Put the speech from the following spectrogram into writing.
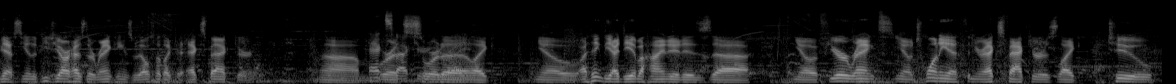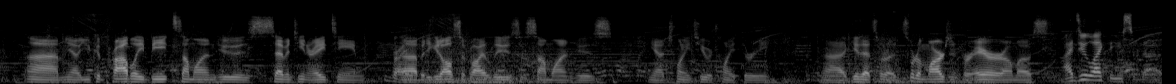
yes, you know the PGR has their rankings, but they also have like the X factor, um, X where it's sort of right. like, you know, I think the idea behind it is, uh, you know, if you're ranked, you know, 20th and your X factor is like two, um, you know, you could probably beat someone who's 17 or 18, Right. uh, but you could also probably lose to someone who's, you know, 22 or 23. Uh, give that sort of sort of margin for error almost. I do like the use of that.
